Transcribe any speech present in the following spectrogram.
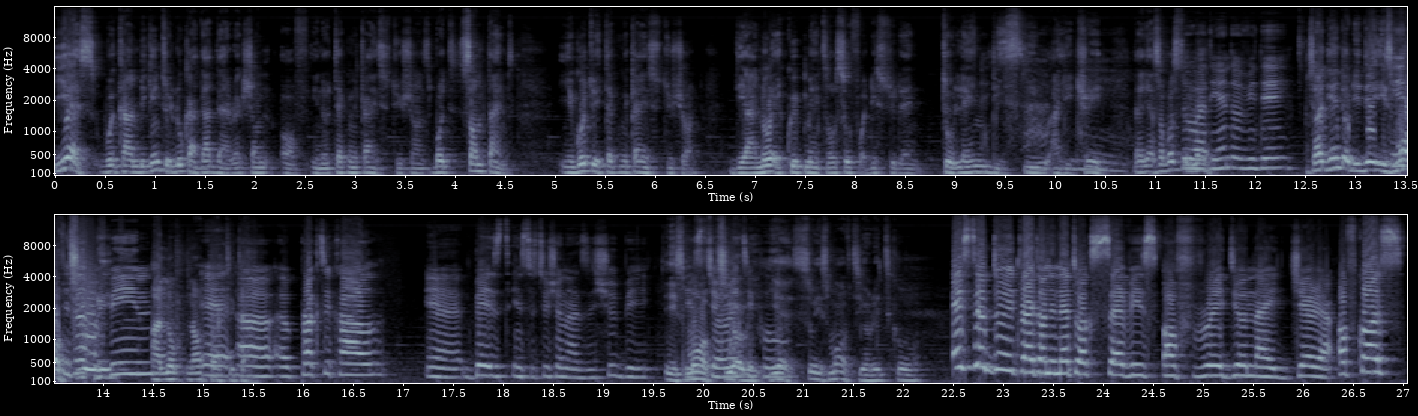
yes, we can begin to look at that direction of you know technical institutions, but sometimes you go to a technical institution there are no equipment also for the student to learn the skill and the trade that they're supposed so to learn. at the end of the day so at the end of the day it's more of theory and not, not a, practical a, a practical uh, based institution as it should be. It's, it's more theoretical. Theory. Yes, so it's more of theoretical. I still do it right on the network service of Radio Nigeria. Of course,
